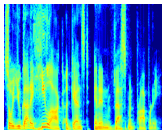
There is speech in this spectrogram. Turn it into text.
so you got a HELOC against an investment property.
